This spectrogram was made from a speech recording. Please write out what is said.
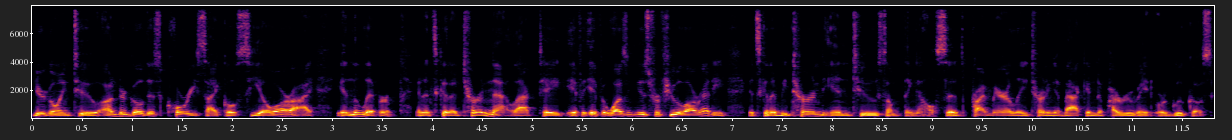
you're going to undergo this Cori cycle, C-O-R-I, in the liver, and it's going to turn that lactate, if, if it wasn't used for fuel already, it's going to be turned into something else. It's primarily turning it back into pyruvate or glucose.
